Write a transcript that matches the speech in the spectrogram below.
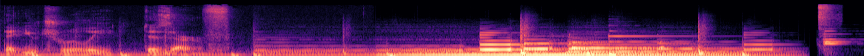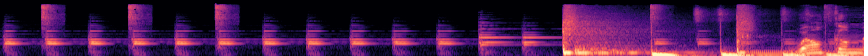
that you truly deserve. Welcome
